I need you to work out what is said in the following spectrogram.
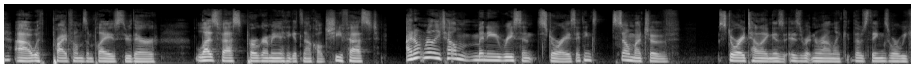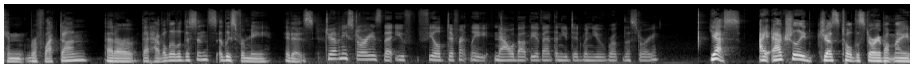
uh, with Pride Films and Plays through their LesFest programming. I think it's now called She Fest. I don't really tell many recent stories. I think so much of storytelling is is written around like those things where we can reflect on that are that have a little distance. At least for me, it is. Do you have any stories that you feel differently now about the event than you did when you wrote the story? Yes. I actually just told the story about my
